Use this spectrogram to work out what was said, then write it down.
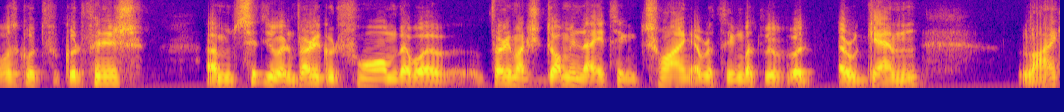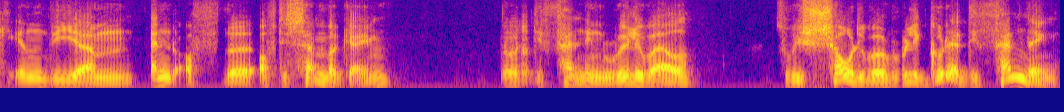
was a good good finish. Um, City were in very good form. They were very much dominating, trying everything, but we were again, like in the um, end of the of December game, we were defending really well. So we showed we were really good at defending.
